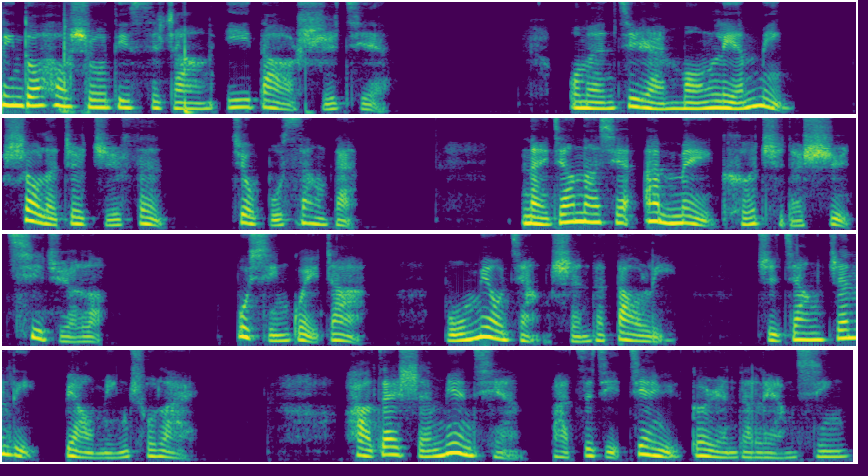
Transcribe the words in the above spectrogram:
林多后书第四章一到十节，我们既然蒙怜悯，受了这职分，就不丧胆，乃将那些暧昧可耻的事弃绝了，不行诡诈，不谬讲神的道理，只将真理表明出来，好在神面前把自己建于个人的良心。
